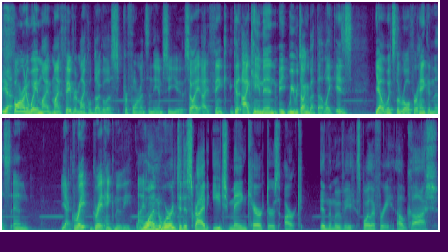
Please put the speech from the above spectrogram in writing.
yeah. far and away my my favorite Michael Douglas performance in the MCU. So I I think because I came in, we were talking about that. Like, is yeah, what's the role for Hank in this? And yeah, great, great Hank movie. One word to describe each main character's arc in the movie. Spoiler free. Oh gosh.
